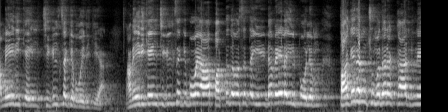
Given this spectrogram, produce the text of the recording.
അമേരിക്കയിൽ ചികിത്സയ്ക്ക് പോയിരിക്കുകയാണ്. അമേരിക്കയിൽ ചികിത്സയ്ക്ക് പോയ ആ പത്ത് ദിവസത്തെ ഇടവേളയിൽ പോലും പകരം ചുമതലക്കാരനെ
